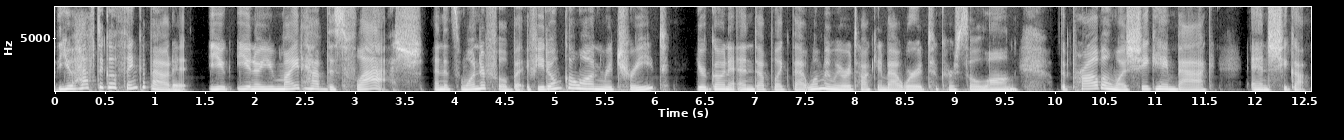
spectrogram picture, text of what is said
you have to go think about it. You you know, you might have this flash and it's wonderful, but if you don't go on retreat, you're going to end up like that woman we were talking about where it took her so long. The problem was she came back and she got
